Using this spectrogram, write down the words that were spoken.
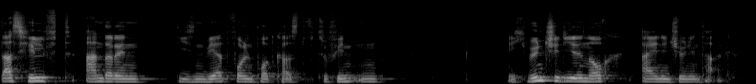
Das hilft anderen, diesen wertvollen Podcast zu finden. Ich wünsche dir noch einen schönen Tag.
